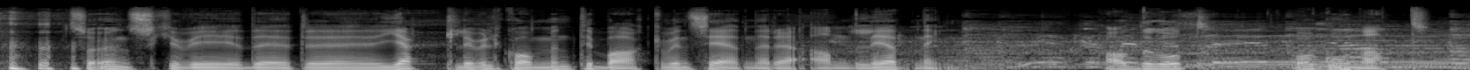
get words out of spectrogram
Så ønsker vi dere hjertelig velkommen tilbake ved en senere anledning. Ha det godt. Og god natt.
